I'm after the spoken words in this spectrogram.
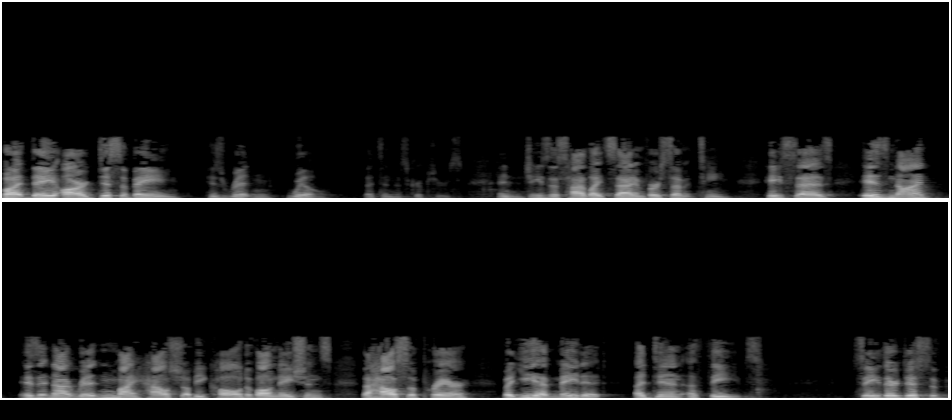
but they are disobeying His written will that's in the scriptures. And Jesus highlights that in verse 17. He says, Is not, is it not written, My house shall be called of all nations the house of prayer, but ye have made it a den of thieves. See, their, disob-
